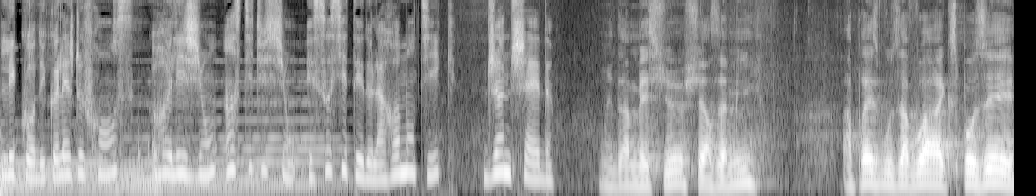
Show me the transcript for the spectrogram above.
Les cours du Collège de France, Religion, institutions et société de la Rome antique, John Shedd. Mesdames, Messieurs, chers amis, après vous avoir exposé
